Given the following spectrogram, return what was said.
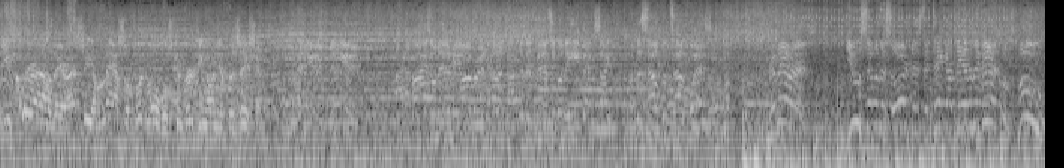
Hunter 2-1, recommend you clear out of there. I see a mass of foot mobiles converging on your position. Negative. I have eyes on enemy armor and helicopters advancing on the from the south and southwest. Ramirez, use some of this ordnance to take out the enemy vehicles. Move!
